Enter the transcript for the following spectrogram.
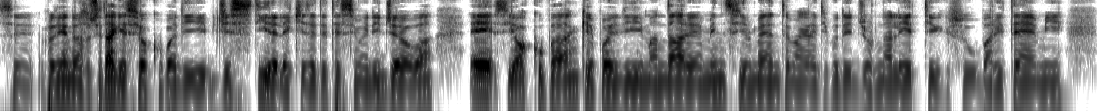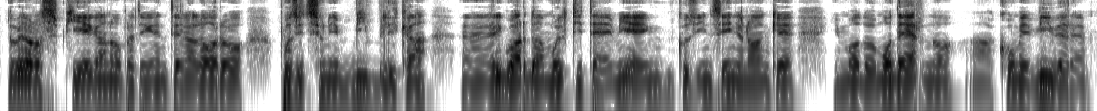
sì, praticamente è una società che si occupa di gestire le chiese dei testimoni di Geova e si occupa anche poi di mandare mensilmente magari tipo dei giornaletti su vari temi dove loro spiegano praticamente la loro posizione biblica eh, riguardo a molti temi e in, così insegnano anche in modo moderno uh, come vivere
